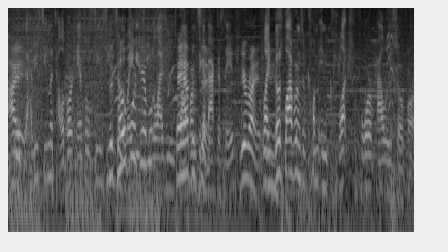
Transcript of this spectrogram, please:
I- Dude, have you seen the teleport cancel Cee's The the way teleport he's cancel- utilizing these they have platforms to get back to stage? You're right. Like, Yeah. those platforms have come in clutch for Palu so far.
